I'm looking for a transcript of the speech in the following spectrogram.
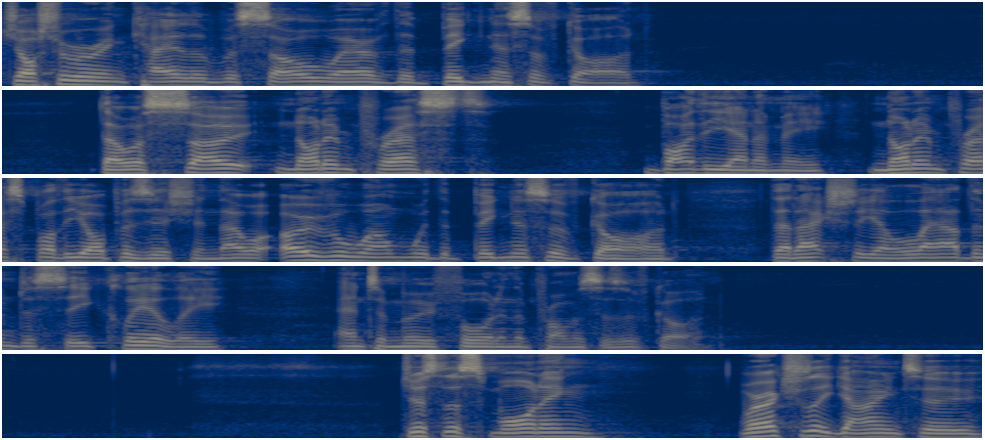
Joshua and Caleb were so aware of the bigness of God. They were so not impressed by the enemy, not impressed by the opposition. They were overwhelmed with the bigness of God that actually allowed them to see clearly and to move forward in the promises of God. Just this morning, we're actually going to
